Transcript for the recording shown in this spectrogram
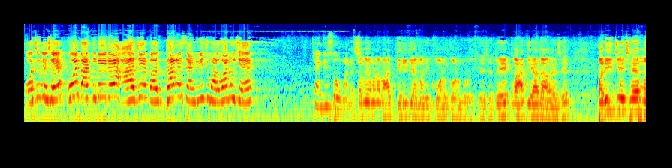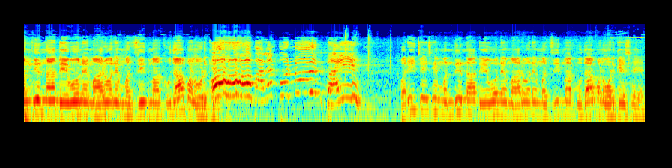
પહોંચી જશે. કોઈ બાકી નહીં રહે. આજે બધાને સેન્ડવિચ મળવાનું છે. થેન્ક યુ સો મચ અને તમે હમણાં વાત કરી કે આમાંથી કોણ કોણ ઓળખે છે. તો એક વાત યાદ આવે છે. પરિચય છે મંદિરના દેવોને મારો અને મસ્જિદમાં ખુદા પણ ઓળખે. ઓહો પાલનપુરનું? ભાઈ. પરિચય છે મંદિરના દેવોને મારો અને મસ્જિદમાં ખુદા પણ ઓળખે છે.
